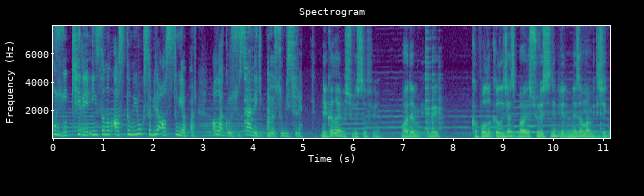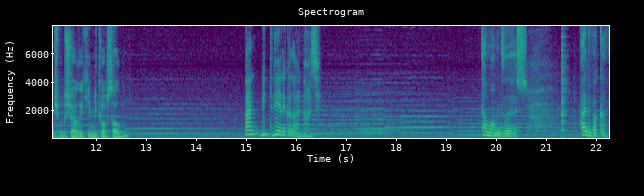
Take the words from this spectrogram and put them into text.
tozu, kiri, insanın astımı yoksa bile astım yapar. Allah korusun sen de gitmiyorsun bir süre. Ne kadar bir süre Safiye? Madem eve kapalı kalacağız bari süresini bilelim. Ne zaman bitecekmiş bu dışarıdaki mikrop salgını? Ben bitti diyene kadar Naci. Tamamdır. Hadi bakalım.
